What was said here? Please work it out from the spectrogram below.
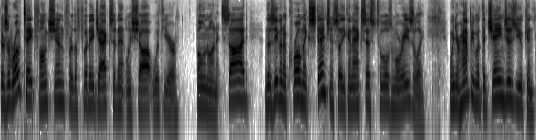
There's a rotate function for the footage accidentally shot with your phone on its side. And There's even a Chrome extension so you can access tools more easily. When you're happy with the changes, you can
